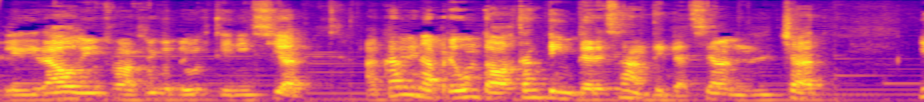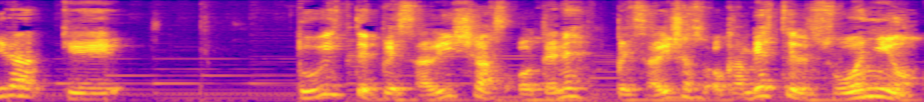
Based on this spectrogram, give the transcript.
el grado de información que tuviste inicial. Acá hay una pregunta bastante interesante que hacían en el chat, y era que ¿Tuviste pesadillas o tenés pesadillas o cambiaste el sueño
